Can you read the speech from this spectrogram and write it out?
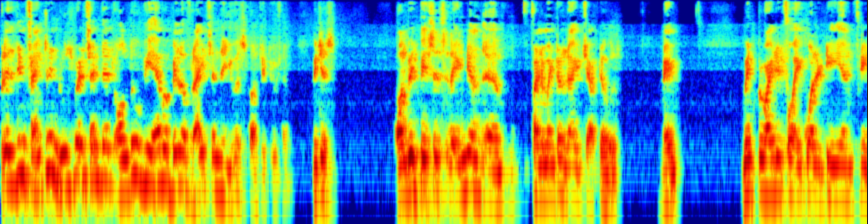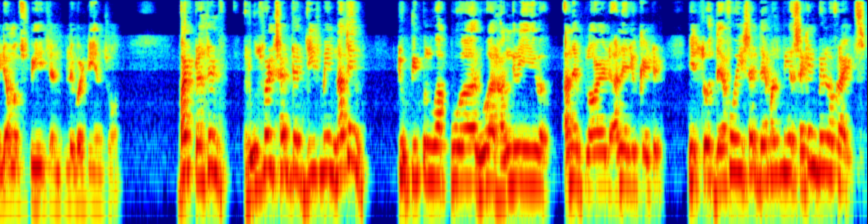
President Franklin Roosevelt said that although we have a Bill of Rights in the US Constitution, which is on which basis the Indian um, Fundamental Rights chapter was made, which provided for equality and freedom of speech and liberty and so on. But President Roosevelt said that these mean nothing to people who are poor, who are hungry, unemployed, uneducated. He, so therefore, he said there must be a second Bill of Rights.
